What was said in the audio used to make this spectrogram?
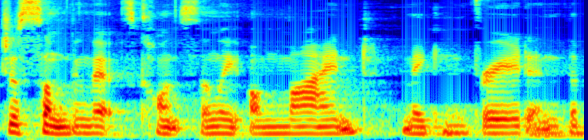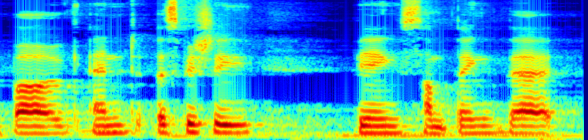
just something that's constantly on mind, making bread and the bug, and especially being something that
